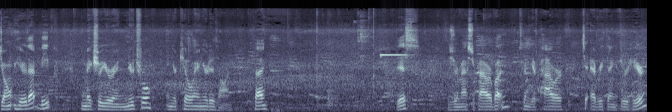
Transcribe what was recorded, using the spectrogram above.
don't hear that beep, make sure you're in neutral and your kill lanyard is on. Okay? This is your master power button. It's going to give power to everything through here. You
